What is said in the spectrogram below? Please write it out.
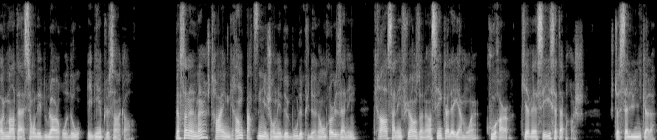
augmentation des douleurs au dos et bien plus encore. Personnellement, je travaille une grande partie de mes journées debout depuis de nombreuses années grâce à l'influence d'un ancien collègue à moi, coureur, qui avait essayé cette approche. Je te salue Nicolas.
